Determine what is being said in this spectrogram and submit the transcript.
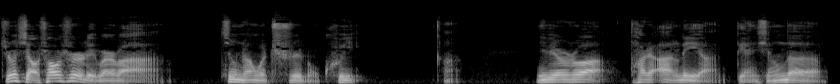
这种小超市里边吧，经常会吃这种亏，啊，你比如说他这案例啊，典型的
